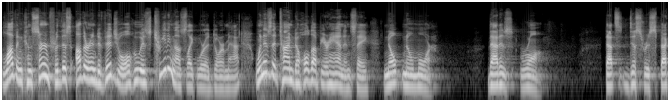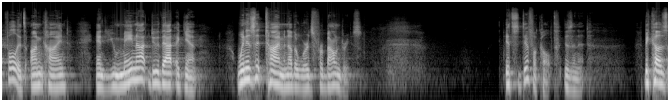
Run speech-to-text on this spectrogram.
love and concern for this other individual who is treating us like we're a doormat, when is it time to hold up your hand and say, Nope, no more? That is wrong. That's disrespectful, it's unkind, and you may not do that again. When is it time, in other words, for boundaries? It's difficult, isn't it? because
